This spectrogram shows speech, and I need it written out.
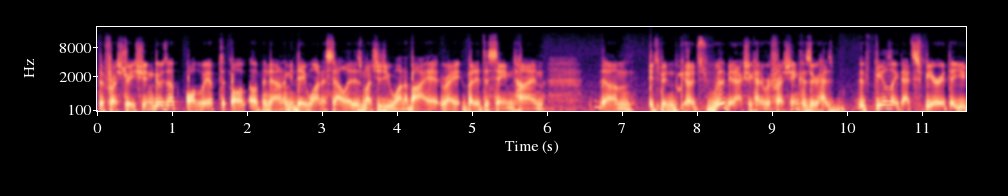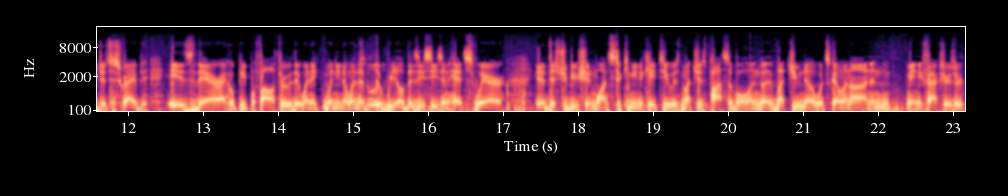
the frustration goes up all the way up to all up and down. I mean, they want to sell it as much as you want to buy it, right? But at the same time. Um, it's been it's really been actually kind of refreshing because there has it feels like that spirit that you just described is there. I hope people follow through with it when it when you know when the, the real busy season hits where you know distribution wants to communicate to you as much as possible and let- let you know what's going on and manufacturers are,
